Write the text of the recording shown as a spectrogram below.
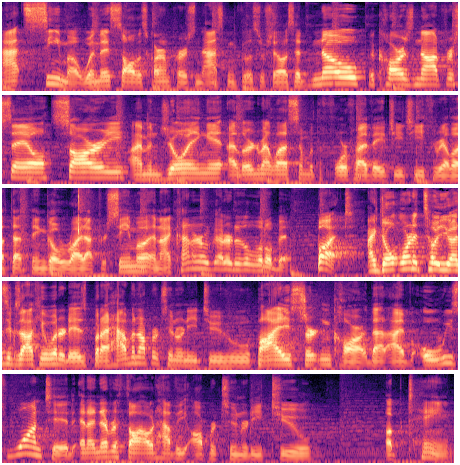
at SEMA when they saw this car in person asking for this for sale. I said, no, the car is not for sale. Sorry, I'm enjoying it. I learned my lesson with the 458 GT3. I let that thing go right after SEMA and I kind of regretted it a little bit. But I don't want to tell you guys exactly what it is, but I have an opportunity to buy a certain car that I've always wanted and I never thought I would have the opportunity to obtain.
